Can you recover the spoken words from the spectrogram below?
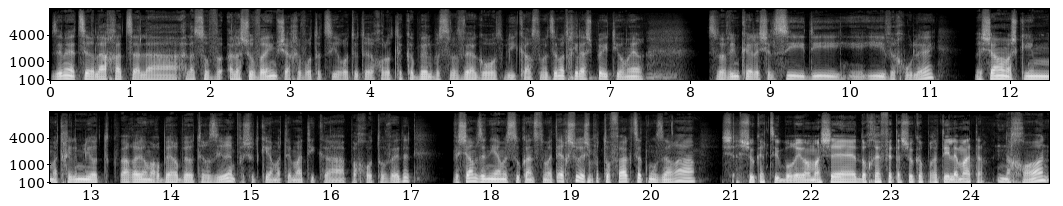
זה מייצר לחץ על, ה, על, הסוב, על השווים שהחברות הצעירות יותר יכולות לקבל בסבבי אגרות בעיקר. זאת אומרת, זה מתחיל להשפיע, הייתי אומר, סבבים כאלה של C, D, E וכולי, ושם המשקיעים מתחילים להיות כבר היום הרבה הרבה יותר זהירים, פשוט כי המתמטיקה פחות עובדת, ושם זה נהיה מסוכן. זאת אומרת, איכשהו יש פה תופעה קצת מוזרה. שהשוק הציבורי ממש אה, דוחף את השוק הפרטי למטה. נכון,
